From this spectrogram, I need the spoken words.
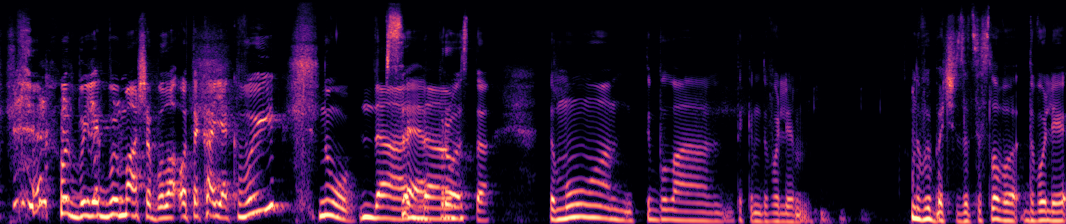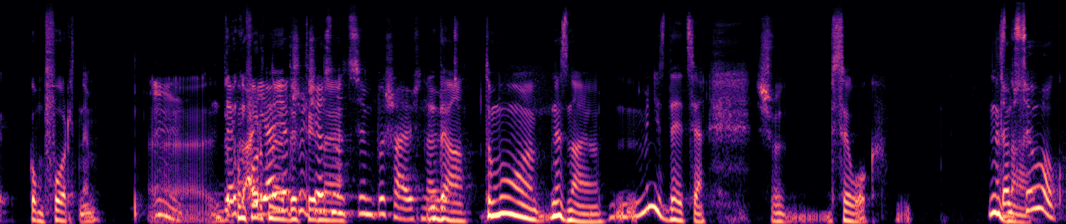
От би якби Маша була отака, як ви, ну, Да, все да. просто. Тому ти була таким доволі, ну, вибач за це слово, доволі комфортним. Е, Так, а я, якщо дитиною. чесно, цим пишаюсь навіть. Да. Тому не знаю. Мені здається, що все ок. Не Та знаю. все ок.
